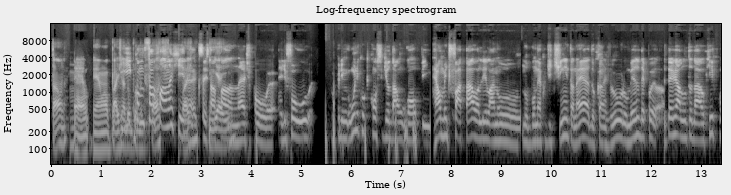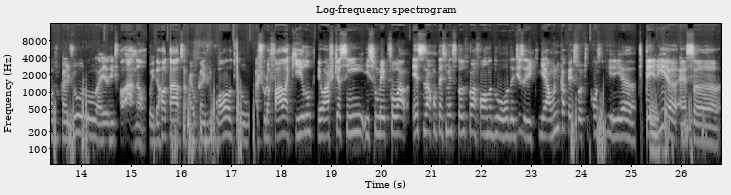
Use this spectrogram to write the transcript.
tal, né? É, É uma página E dupla como muito tava forte. falando aqui, página. né? Que vocês E estavam aí- falando, né? Tipo, ele foi o, o prim- o único que conseguiu dar um golpe realmente fatal ali lá no, no boneco de tinta, né? Do Kanjuro. Mesmo depois. Teve a luta da Okiko contra o Kanjuro. Aí a gente fala, ah, não, foi derrotado. Só que aí o Kanjuro volta, o Ashura fala aquilo. Eu acho que assim, isso meio que foi. a- esses acontecimentos todos foi uma forma do Oda dizer que a única pessoa que conseguiria. que teria essa.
